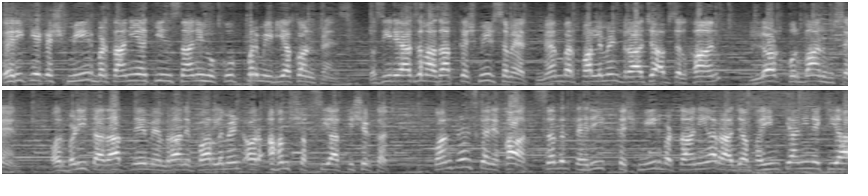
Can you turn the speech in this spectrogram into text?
तहरीक कश्मीर बरतानिया की इंसानी हकूक पर मीडिया कॉन्फ्रेंस। वज़ीर आज़म आज़ाद कश्मीर समेत member parliament Raja Afzal Khan, lord Qurban Hussain और बड़ी तादाद में मेम्बरान पार्लियामेंट और अहम शख्सियात की शिरकत। कॉन्फ्रेंस का इनका सदर तहरीक कश्मीर बरतानिया राजा फहीम क्यानी ने किया।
